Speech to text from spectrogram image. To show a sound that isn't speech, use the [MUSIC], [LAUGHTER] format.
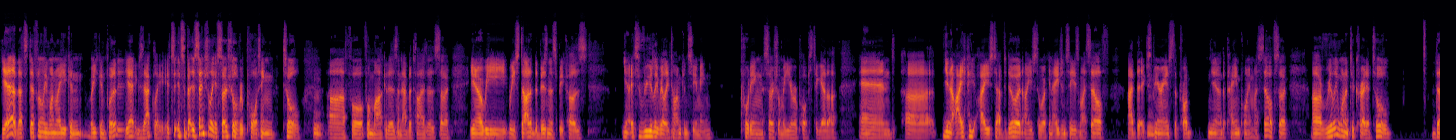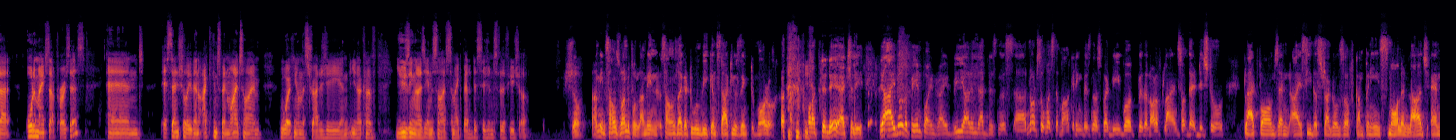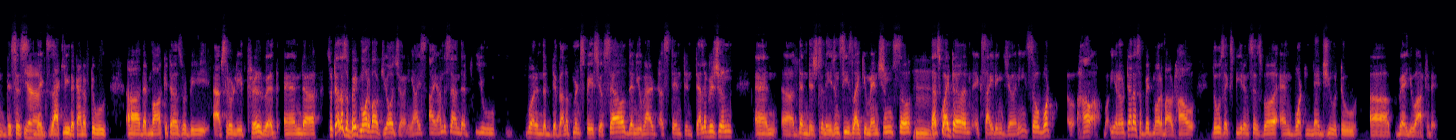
Yeah, that's definitely one way you can where you can put it. Yeah, exactly. It's it's essentially a social reporting tool hmm. uh, for for marketers and advertisers. So, you know, we we started the business because you know it's really really time consuming putting social media reports together. And uh, you know, I I used to have to do it. I used to work in agencies myself. I had to hmm. experience the prod, you know, the pain point myself. So, I uh, really wanted to create a tool that automates that process and essentially then I can spend my time working on the strategy and you know kind of using those insights to make better decisions for the future. Sure. I mean, sounds wonderful. I mean, sounds like a tool we can start using tomorrow [LAUGHS] [LAUGHS] or today, actually. Yeah, I know the pain point, right? We are in that business, uh, not so much the marketing business, but we work with a lot of clients on their digital platforms and I see the struggles of companies, small and large. And this is yeah. exactly the kind of tool uh, that marketers would be absolutely thrilled with. And uh, so tell us a bit more about your journey. I, I understand that you were in the development space yourself, then you had a stint in television and uh, then digital agencies, like you mentioned. So mm. that's quite an exciting journey. So what, how, you know, tell us a bit more about how those experiences were and what led you to uh, where you are today?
